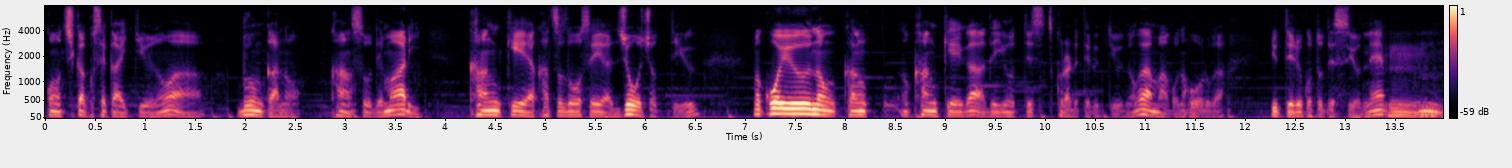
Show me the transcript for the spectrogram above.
この知覚世界っていうのは文化の関数でもあり関係や活動性や情緒っていう、まあ、こういうの関関係がでよって作られてるっていうのが、まあ、このホールが言ってることですよね。うん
